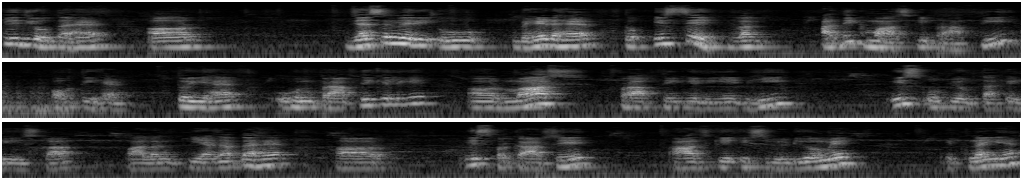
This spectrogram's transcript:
केजी होता है। और जैसे मेरी भेड़ है तो इससे लग अधिक मांस की प्राप्ति होती है। तो यह ऊन प्राप्ति के लिए और मांस प्राप्ति के लिए भी इस उपयोगिता के लिए इसका पालन किया जाता है। और इस प्रकार से आज के इस वीडियो में इतना ही है।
